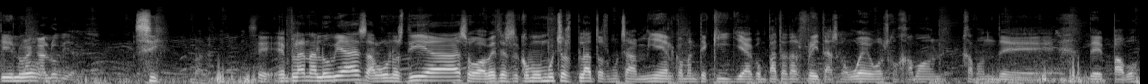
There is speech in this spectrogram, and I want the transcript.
Y luego. alubias? Sí. Sí, en plan alubias algunos días o a veces como muchos platos, mucha miel con mantequilla, con patatas fritas, con huevos, con jamón, jamón de, de pavo.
